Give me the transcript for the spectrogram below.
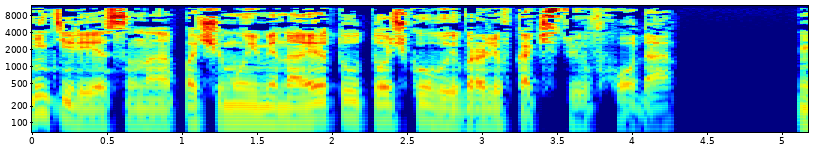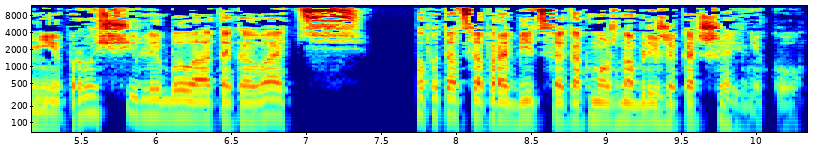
Интересно, почему именно эту точку выбрали в качестве входа? Не проще ли было атаковать, попытаться пробиться как можно ближе к отшельнику?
